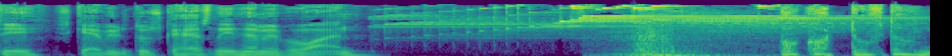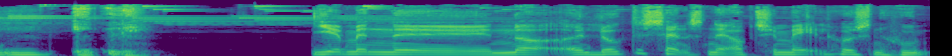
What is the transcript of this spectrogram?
det skal vi. Du skal have sådan en her med på vejen. Hvor godt dufter hunden egentlig? Jamen, øh, når lugtesansen er optimal hos en hund,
